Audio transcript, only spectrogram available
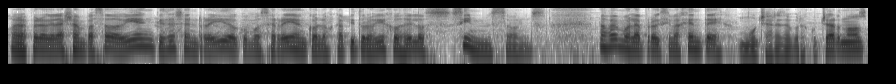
Bueno, espero que la hayan pasado bien, que se hayan reído como se reían con los capítulos viejos de los Simpsons. Nos vemos la próxima, gente. Muchas gracias por escucharnos.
